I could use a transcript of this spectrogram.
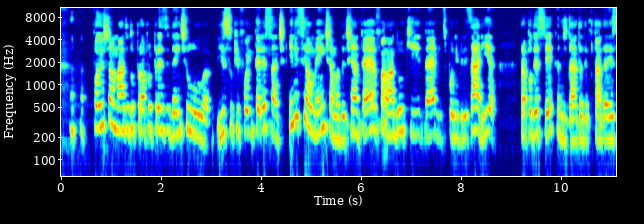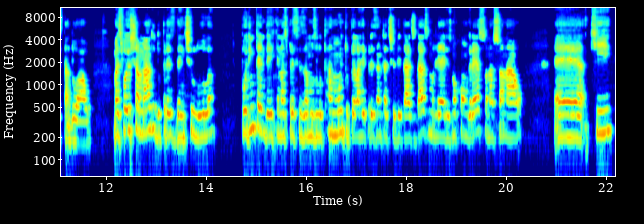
foi um chamado do próprio presidente Lula. Isso que foi interessante. Inicialmente, Amanda, tinha até falado que né, me disponibilizaria para poder ser candidata a deputada estadual. Mas foi o chamado do presidente Lula por entender que nós precisamos lutar muito pela representatividade das mulheres no Congresso Nacional, é, que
